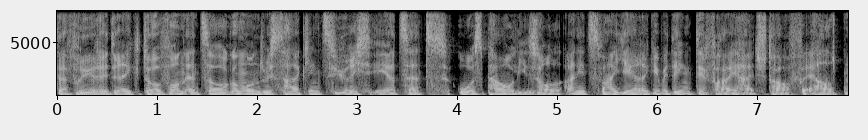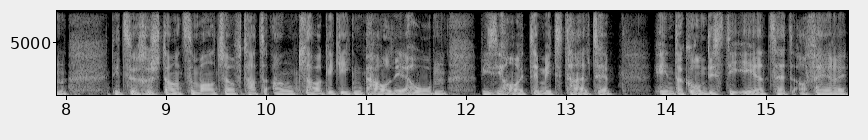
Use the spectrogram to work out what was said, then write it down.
Der frühere Direktor von Entsorgung und Recycling Zürich ERZ, Urs Pauli, soll eine zweijährige bedingte Freiheitsstrafe erhalten. Die Zürcher Staatsanwaltschaft hat Anklage gegen Pauli erhoben, wie sie heute mitteilte. Hintergrund ist die ERZ-Affäre,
